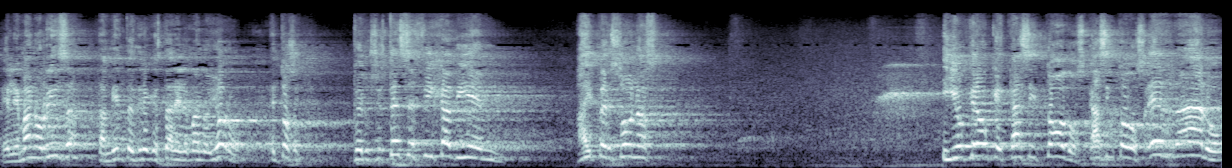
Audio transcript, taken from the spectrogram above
el hermano risa, también tendría que estar el hermano lloro. Entonces, pero si usted se fija bien, hay personas y yo creo que casi todos, casi todos, es raro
